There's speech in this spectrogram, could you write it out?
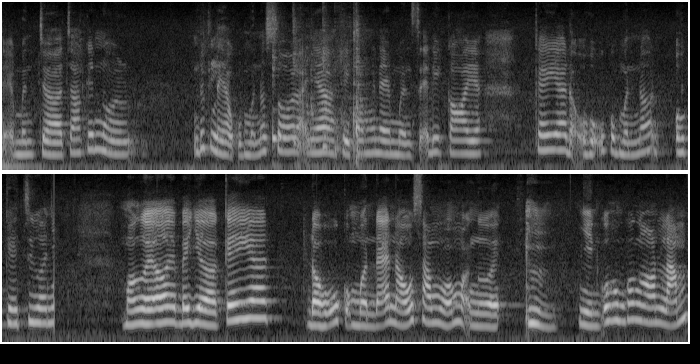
để mình chờ cho cái nồi nước lèo của mình nó sôi lại nha. Thì trong cái này mình sẽ đi coi à, cái à, đậu hũ của mình nó ok chưa nha mọi người ơi bây giờ cái đậu hũ của mình đã nấu xong rồi mọi người. Nhìn cũng không có ngon lắm.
